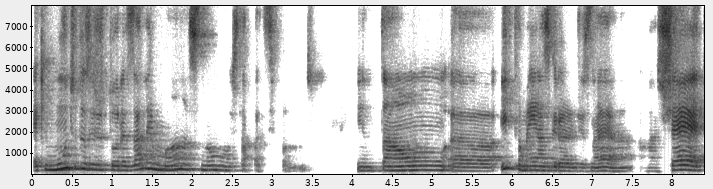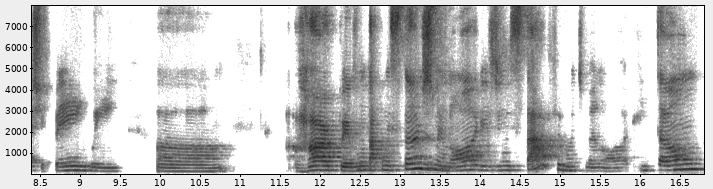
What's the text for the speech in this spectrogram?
é que muitas das editoras alemãs não vão estar participando. Então, uh, e também as grandes, né? A Chat, Penguin, uh, Harper vão estar com estandes menores e um staff muito menor. Então,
